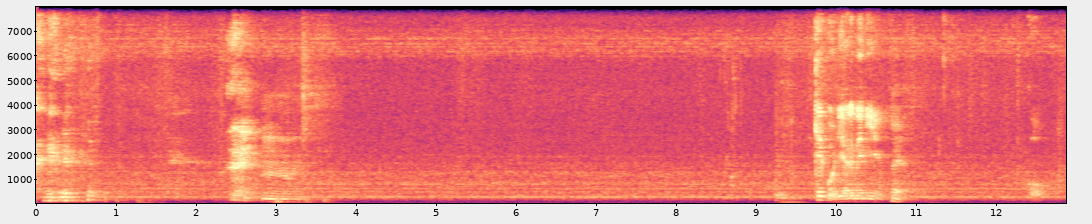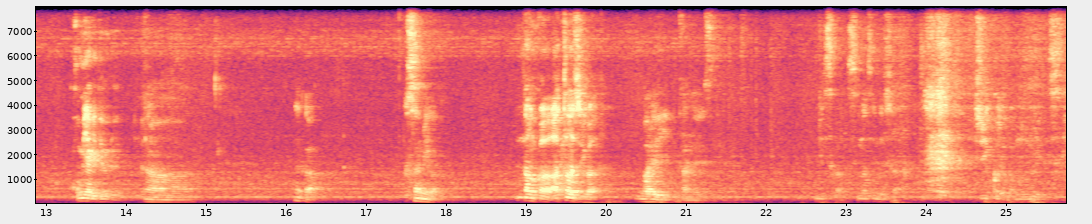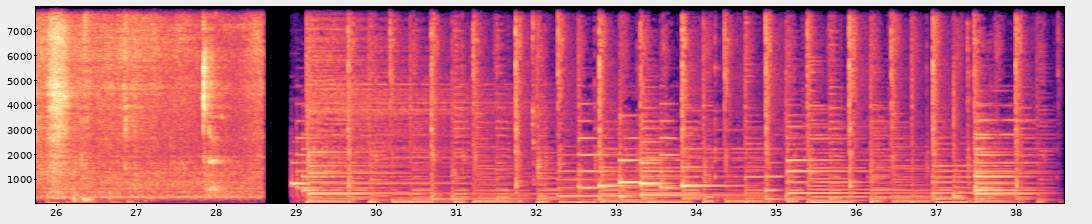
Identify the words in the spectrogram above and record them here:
うん。結構リアルめにはい。こう込み上げてくる。ああなんか臭みが。なんか後味が。悪い感じですねいいですか？すいませんでした。11個とかもう無理です。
